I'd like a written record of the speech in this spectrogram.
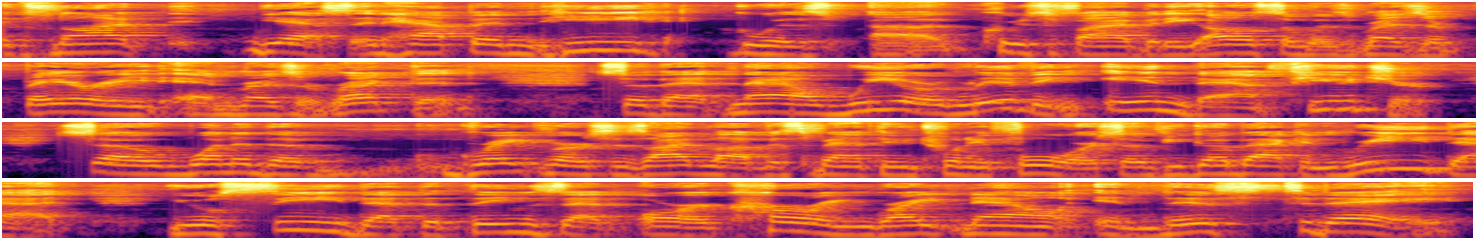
It's not. Yes, it happened. He was uh, crucified, but he also was resur- buried and resurrected, so that now we are living in that future. So one of the great verses I love is Matthew 24. So if you go back and read that, you'll see that the things that are occurring right now in this today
